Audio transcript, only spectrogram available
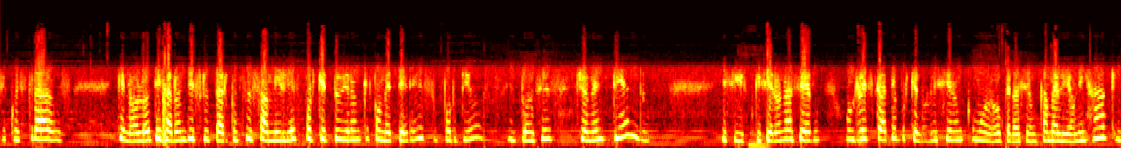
secuestrados, que no los dejaron disfrutar con sus familias porque tuvieron que cometer eso, por Dios. Entonces, yo no entiendo. Y si quisieron hacer un rescate, porque no lo hicieron como operación camaleón y hacking?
